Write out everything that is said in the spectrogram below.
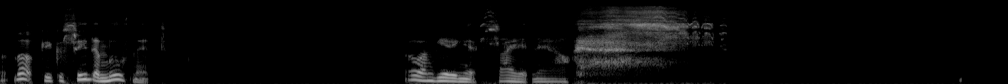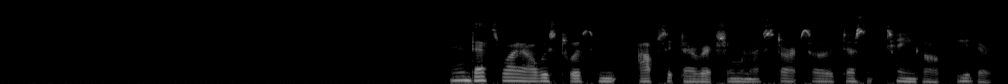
But look, you can see the movement. Oh, I'm getting excited now. And that's why I always twist in the opposite direction when I start so it doesn't tangle either.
